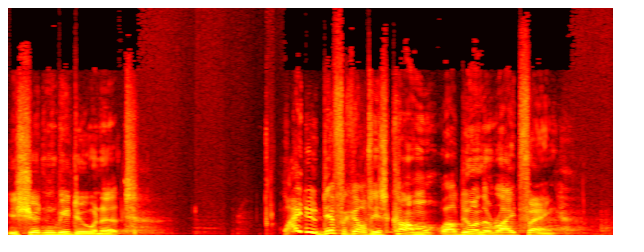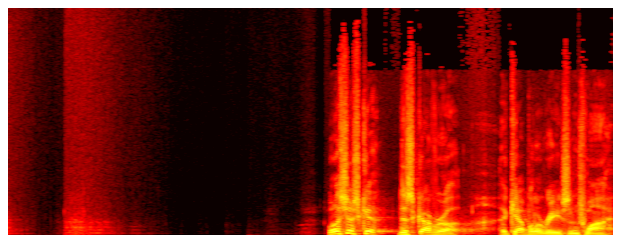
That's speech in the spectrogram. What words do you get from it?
You shouldn't be doing it. Why do difficulties come while doing the right thing? Well, let's just get, discover a, a couple of reasons why.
